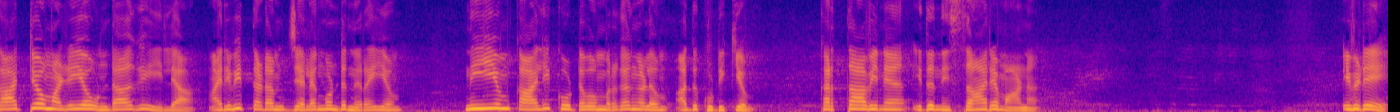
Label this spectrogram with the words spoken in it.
കാറ്റോ മഴയോ ഉണ്ടാകുകയില്ല. അരുവിത്തടം ജലം കൊണ്ട് നിറയും. നീയും കാലിക്കൂട്ടവും മൃഗങ്ങളും അത് കുടിക്കും. കർത്താവിന് ഇത് നിസ്സാരമാണ്. ഇവിടെ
